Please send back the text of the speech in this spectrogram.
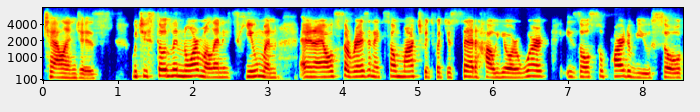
challenges which is totally normal and it's human. And i also resonate so much with what you said how your work is also part of you. So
